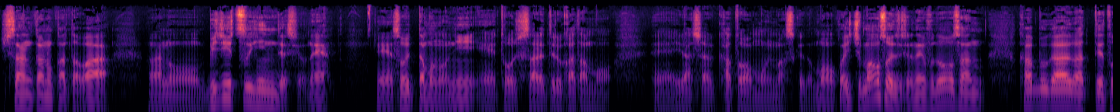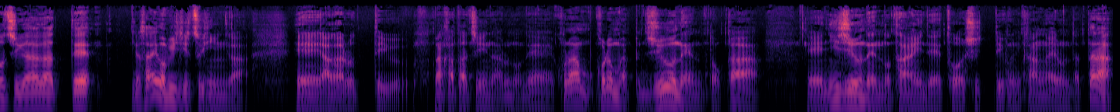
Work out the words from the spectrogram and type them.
資産家の方は、あの、美術品ですよね。えそういったものに、え投資されてる方も、え、いらっしゃるかとは思いますけども、これ一番遅いですよね。不動産、株が上がって、土地が上がって、で最後美術品が、えー、上がるっていう、まあ、形になるのでこれはこれもやっぱ10年とか、えー、20年の単位で投資っていうふうに考えるんだったら、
